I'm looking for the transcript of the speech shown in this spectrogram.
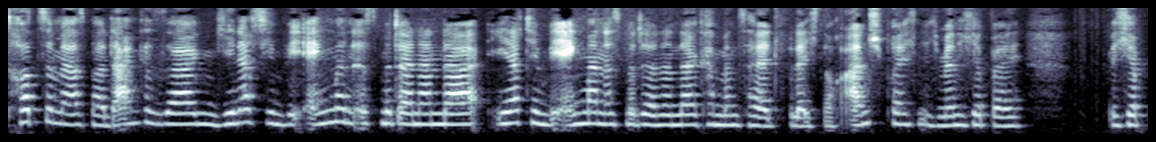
Trotzdem erstmal Danke sagen. Je nachdem, wie eng man ist miteinander, je nachdem, wie eng man ist miteinander, kann man es halt vielleicht noch ansprechen. Ich meine, ich habe bei, ich habe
